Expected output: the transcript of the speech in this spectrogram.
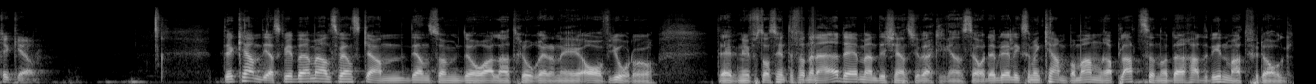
tycker jag. Det kan det. Ska vi börja med allsvenskan? Den som då alla tror redan är avgjord. Och det är den ju förstås inte för den är det, men det känns ju verkligen så. Det blir liksom en kamp om andra platsen och där hade vi en match idag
